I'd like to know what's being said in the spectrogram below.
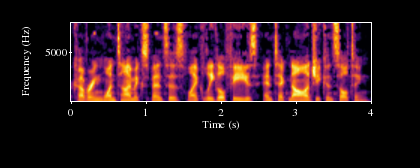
covering one-time expenses like legal fees and technology consulting.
